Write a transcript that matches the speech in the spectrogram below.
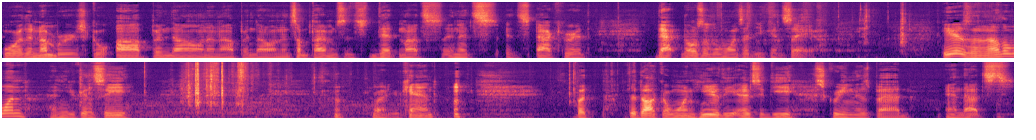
or the numbers go up and down and up and down and sometimes it's dead nuts and it's it's accurate. That those are the ones that you can save. Here's another one and you can see well you can't but the darker one here the LCD screen is bad and that's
